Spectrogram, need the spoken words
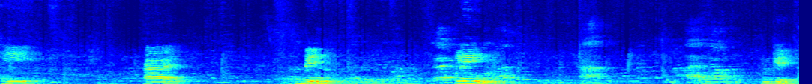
He had been playing cricket.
